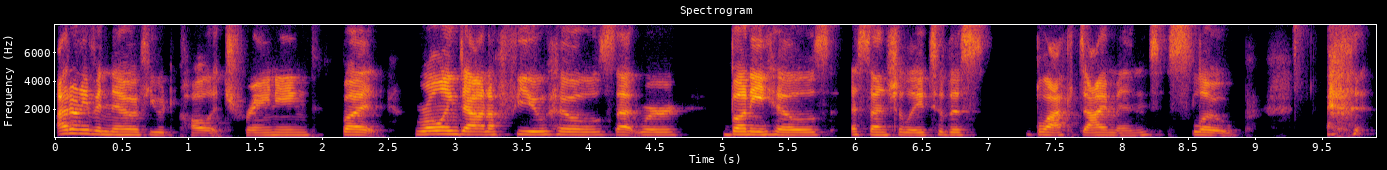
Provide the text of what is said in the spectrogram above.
I don't even know if you would call it training, but rolling down a few hills that were bunny hills essentially to this black diamond slope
